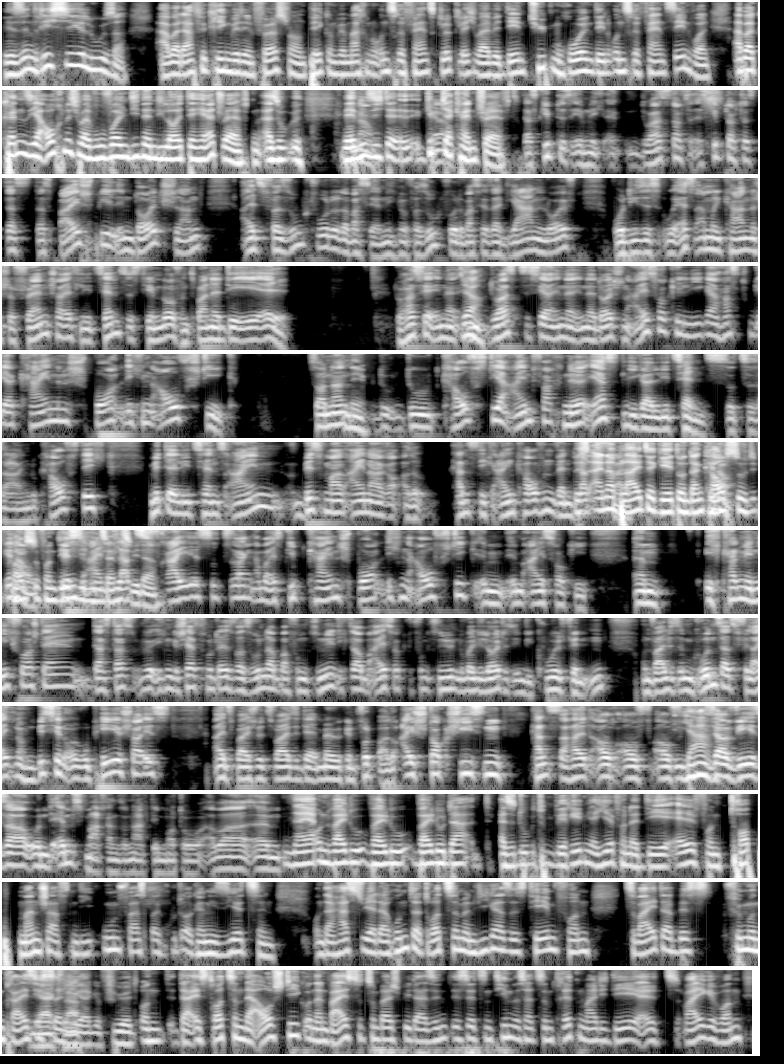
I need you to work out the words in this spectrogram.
Wir sind richtige Loser. Aber dafür kriegen wir den First-Round-Pick und wir machen unsere Fans glücklich, weil wir den Typen holen, den unsere Fans sehen wollen. Aber können sie ja auch nicht, weil wo wollen die denn die Leute herdraften? Also, äh, wer Genau. will sich der, äh, gibt Genau. ja keinen Draft. Das gibt es eben nicht. Äh, Du hast doch, es gibt doch das, das, das Beispiel in Deutschland, als versucht wurde, oder was ja nicht nur versucht wurde, was ja seit Jahren läuft, wo dieses US-amerikanische Franchise-Lizenzsystem läuft, und zwar in der DEL. Du hast ja in der, Ja. In, du hast es ja in der, in der deutschen Eishockey-Liga, hast du ja keinen sportlichen Aufstieg, sondern Nee. du, du kaufst dir einfach eine Erstliga-Lizenz sozusagen. Du kaufst dich mit der Lizenz ein, bis mal einer, also kannst dich einkaufen, wenn Bis Platz einer frei- pleite geht und dann kaufst, Genau, du, genau, kaufst du von denen bis die ein Lizenz Platz wieder. frei ist sozusagen, aber es gibt keinen sportlichen Aufstieg im, im Eishockey. Ähm, ich kann mir nicht vorstellen, dass das wirklich ein Geschäftsmodell ist, was wunderbar funktioniert. Ich glaube, Eishockey funktioniert nur, weil die Leute es irgendwie cool finden und weil es im Grundsatz vielleicht noch ein bisschen europäischer ist als beispielsweise der American Football. Also Eisstockschießen kannst du halt auch auf, auf Ja. Isar, Weser und Ems machen, so nach dem Motto. Aber ähm, Naja, und weil du, weil du, weil du da, also du, du wir reden ja hier von der DEL, von Top-Mannschaften, die unfassbar gut organisiert sind. Und da hast du ja darunter trotzdem ein Ligasystem von zweiter bis 35. Ja. Liga gefühlt. Und da ist trotzdem der Aufstieg und dann weißt du zum Beispiel, da sind, ist jetzt ein Team, das hat zum dritten Mal die DEL 2 gewonnen.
